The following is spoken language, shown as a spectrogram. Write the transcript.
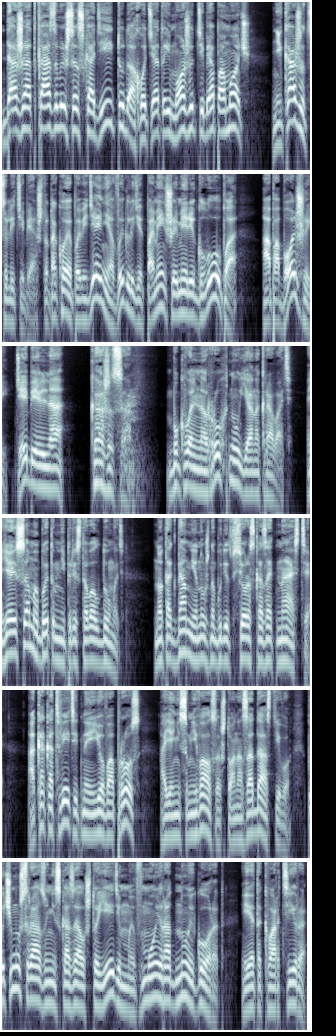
даже отказываешься сходить туда, хоть это и может тебе помочь. Не кажется ли тебе, что такое поведение выглядит по меньшей мере глупо, а по большей — дебильно?» «Кажется». Буквально рухнул я на кровать. Я и сам об этом не переставал думать. Но тогда мне нужно будет все рассказать Насте. А как ответить на ее вопрос, а я не сомневался, что она задаст его, почему сразу не сказал, что едем мы в мой родной город? И это квартира.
